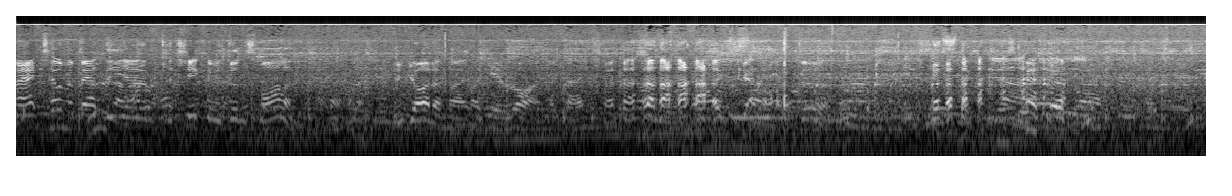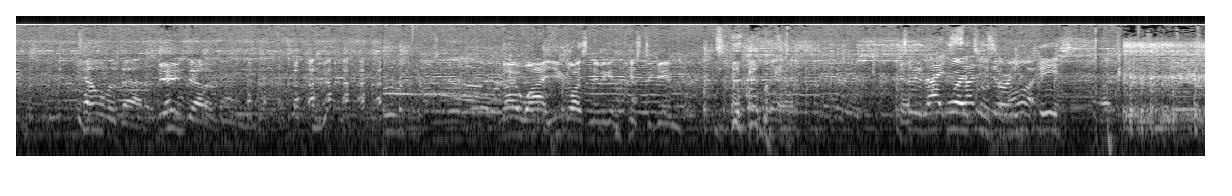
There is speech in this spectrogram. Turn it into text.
Matt, tell him about the um, the chick who was doing the smiling. You got it, mate. yeah, right. Okay. Go on, do it. tell him about it. Yeah, tell him. no way, you guys are never getting pissed again. Too late, Wait Sonny's already tonight. pissed. Stick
